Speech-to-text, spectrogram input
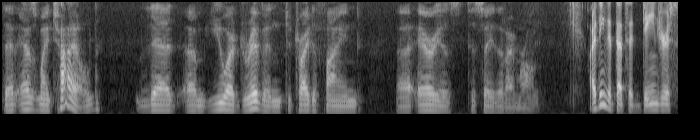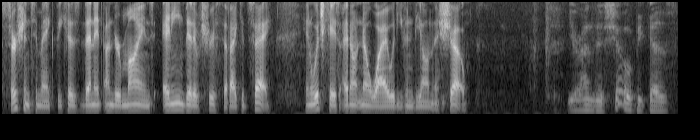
that as my child that um, you are driven to try to find uh, areas to say that i'm wrong I think that that's a dangerous assertion to make because then it undermines any bit of truth that I could say. In which case I don't know why I would even be on this show. you're on this show because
